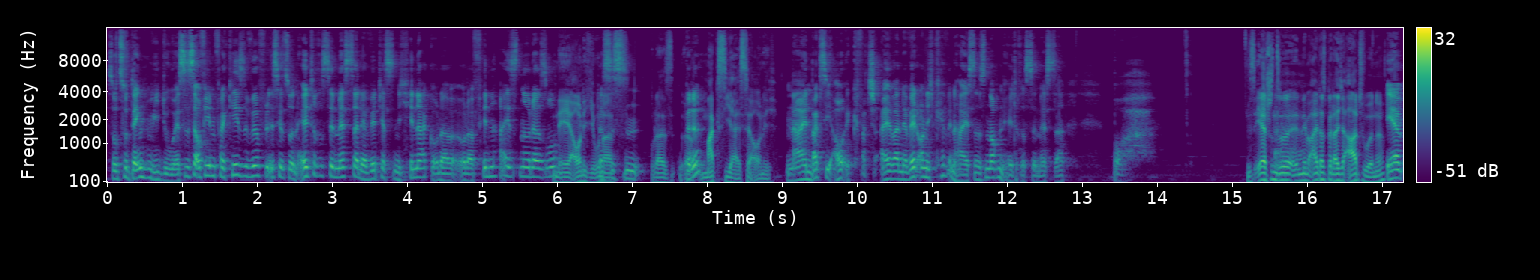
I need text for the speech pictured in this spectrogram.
so zu denken wie du. Es ist auf jeden Fall Käsewürfel, ist jetzt so ein älteres Semester, der wird jetzt nicht Hinak oder, oder Finn heißen oder so. Nee, auch nicht Jonas. Das ist ein, oder Bitte? Maxi heißt er auch nicht. Nein, Maxi auch, Quatsch, Alban, der wird auch nicht Kevin heißen, das ist noch ein älteres Semester. Boah. Ist eher schon so in dem Altersbereich Arthur, ne? Er,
